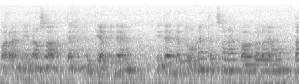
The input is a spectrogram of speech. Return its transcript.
paremmin osaatte, en tiedä miten, miten te tunnette Sonen palveluja, mutta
